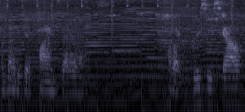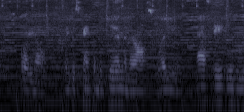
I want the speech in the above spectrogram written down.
Sometimes you get clients that are uh, have like greasy scalp, or you know, they just came from the gym and they're all sweaty and nasty. Mm-hmm.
